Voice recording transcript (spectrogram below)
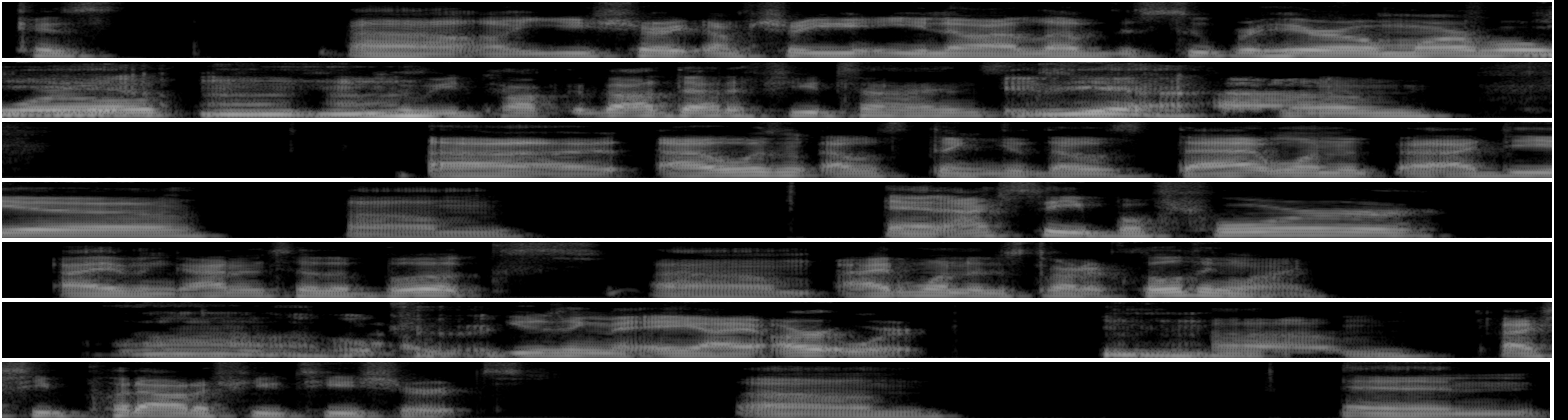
because uh, you sure? I'm sure you you know I love the superhero Marvel yeah. world. Mm-hmm. We talked about that a few times. Yeah. Um. Uh, I wasn't. I was thinking that was that one idea. Um, and actually, before I even got into the books, um, I'd wanted to start a clothing line. Ah, okay. Um, using the AI artwork. Mm-hmm. Um, I actually put out a few T-shirts. Um, and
